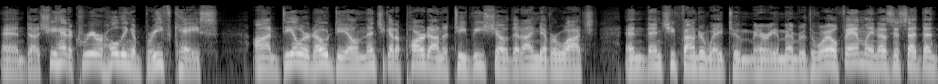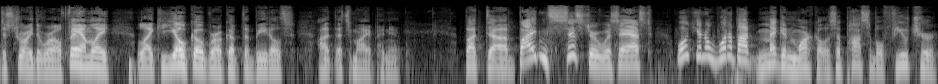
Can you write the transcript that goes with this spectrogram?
and uh, she had a career holding a briefcase on Deal or No Deal, and then she got a part on a TV show that I never watched. And then she found her way to marry a member of the royal family, and as I said, then destroyed the royal family like Yoko broke up the Beatles. Uh, that's my opinion. But uh, Biden's sister was asked, well, you know, what about Meghan Markle as a possible future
